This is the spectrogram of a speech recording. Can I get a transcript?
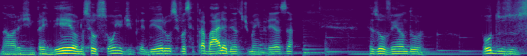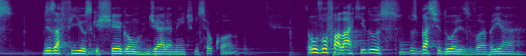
na hora de empreender, ou no seu sonho de empreender, ou se você trabalha dentro de uma empresa, resolvendo todos os desafios que chegam diariamente no seu colo. Então eu vou falar aqui dos, dos bastidores, vou abrir a,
